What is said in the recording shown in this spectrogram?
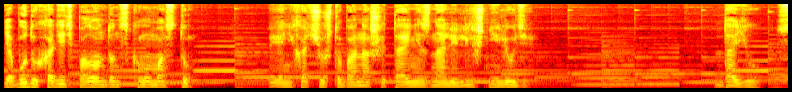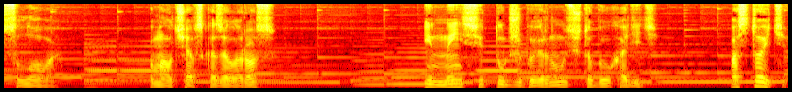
я буду ходить по Лондонскому мосту. Но я не хочу, чтобы о нашей тайне знали лишние люди. Даю слово, помолчав, сказала Росс, и Нэнси тут же повернулась, чтобы уходить. «Постойте!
